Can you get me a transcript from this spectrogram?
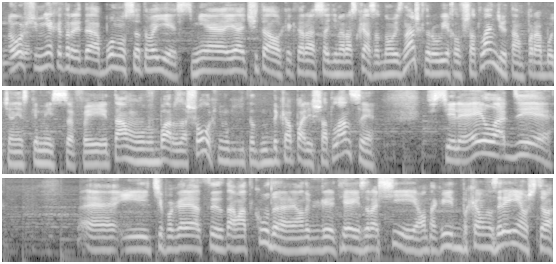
В общем, некоторые, да, бонус этого есть. Мне, я читал как-то раз один рассказ одного из наших, который уехал в Шотландию там по работе на несколько месяцев, и там в бар зашел, к нему какие-то докопались шотландцы в стиле «Эй, ладди!» э, И типа говорят, ты там откуда? И он такой говорит, я из России. Он так видит боковым зрением, что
